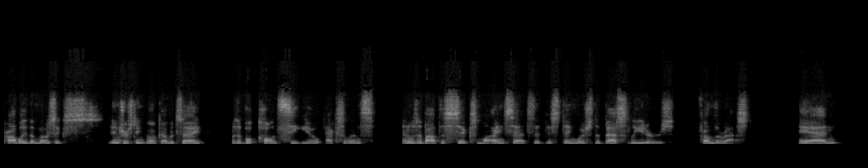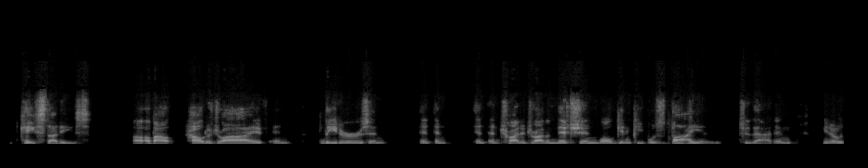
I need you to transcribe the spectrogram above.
probably the most ex- interesting book, I would say, was a book called CEO Excellence. And it was about the six mindsets that distinguish the best leaders from the rest and case studies uh, about how to drive and leaders and, and, and and, and try to drive a mission while getting people's buy-in to that. And, you know,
